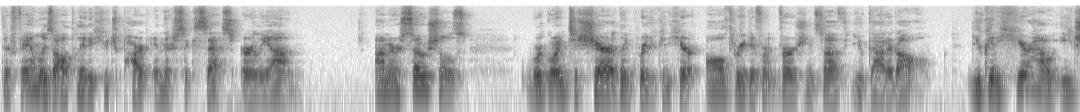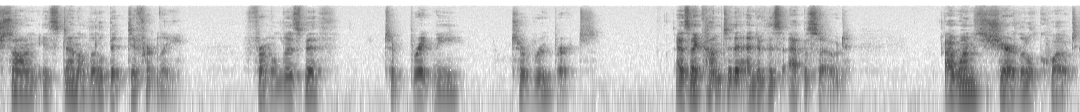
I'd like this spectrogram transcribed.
their families all played a huge part in their success early on on our socials, we're going to share a link where you can hear all three different versions of You Got It All. You can hear how each song is done a little bit differently, from Elizabeth to Britney to Rupert. As I come to the end of this episode, I wanted to share a little quote,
